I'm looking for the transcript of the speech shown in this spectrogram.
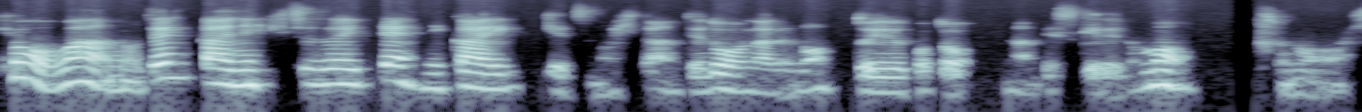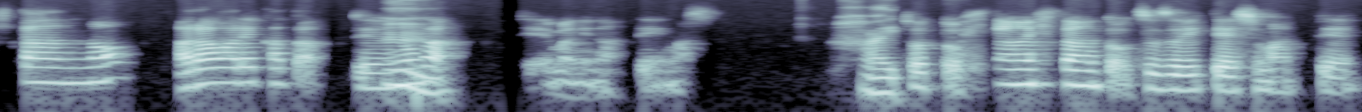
今日はあの前回に引き続いて未解決の悲嘆ってどうなるの？ということなんですけれども、その悲嘆の現れ方っていうのがテーマになっています。うん、はい。ちょっと悲嘆悲嘆と続いてしまって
